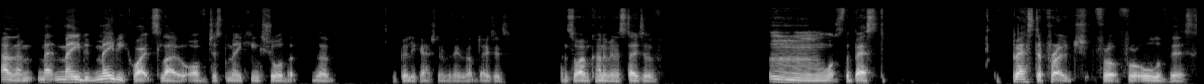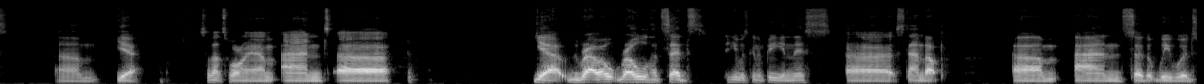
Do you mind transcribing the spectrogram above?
I don't know, maybe maybe quite slow of just making sure that the Billy cache and everything's updated. And so I'm kind of in a state of, mm, what's the best best approach for for all of this? Um, yeah, so that's where I am. And uh, yeah, Raoul, Raoul had said he was going to be in this uh, stand up, um, and so that we would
